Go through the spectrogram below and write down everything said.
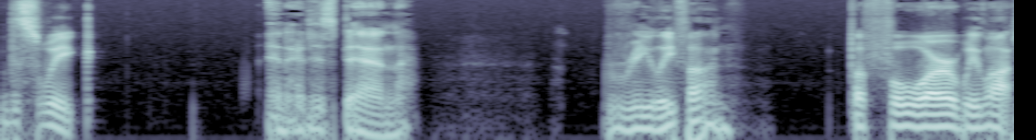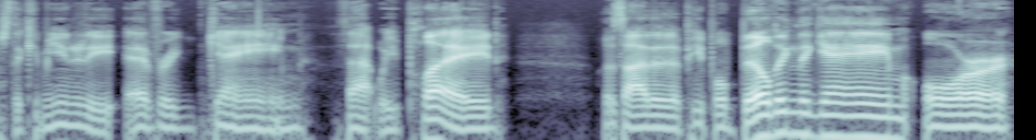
this week, and it has been really fun. Before we launched the community, every game that we played was either the people building the game or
